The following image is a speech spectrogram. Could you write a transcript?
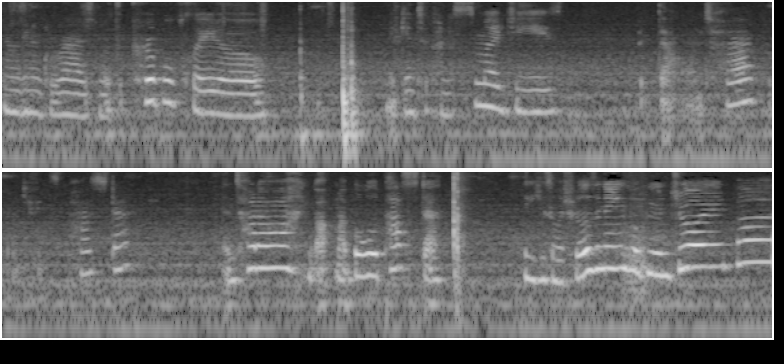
And we're gonna grab some of the purple Play-Doh, make into kind of smudgies. Top if it's pasta. And ta-da! I got my bowl of pasta. Thank you so much for listening. Hope you enjoyed. Bye!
